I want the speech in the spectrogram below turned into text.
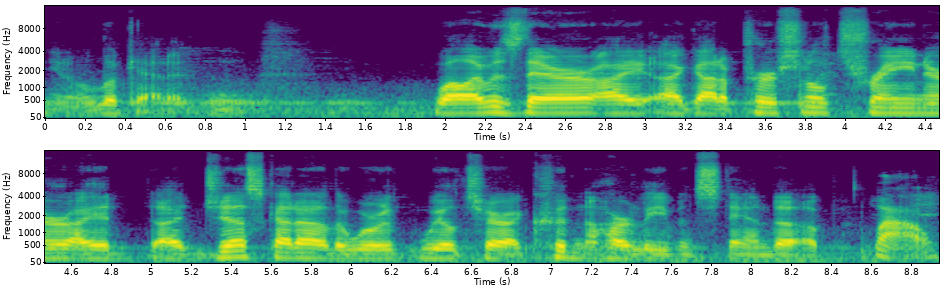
you know look at it. And while I was there, I, I got a personal trainer. I had I just got out of the wheelchair. I couldn't hardly even stand up. Wow.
